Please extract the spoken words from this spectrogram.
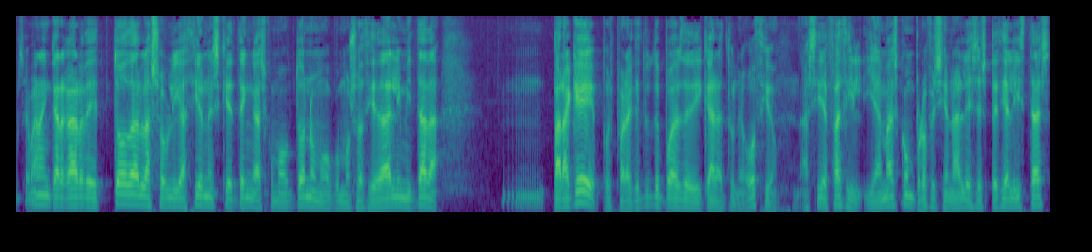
Se van a encargar de todas las obligaciones que tengas como autónomo, como sociedad limitada. Mm, ¿Para qué? Pues para que tú te puedas dedicar a tu negocio. Así de fácil. Y además con profesionales especialistas.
